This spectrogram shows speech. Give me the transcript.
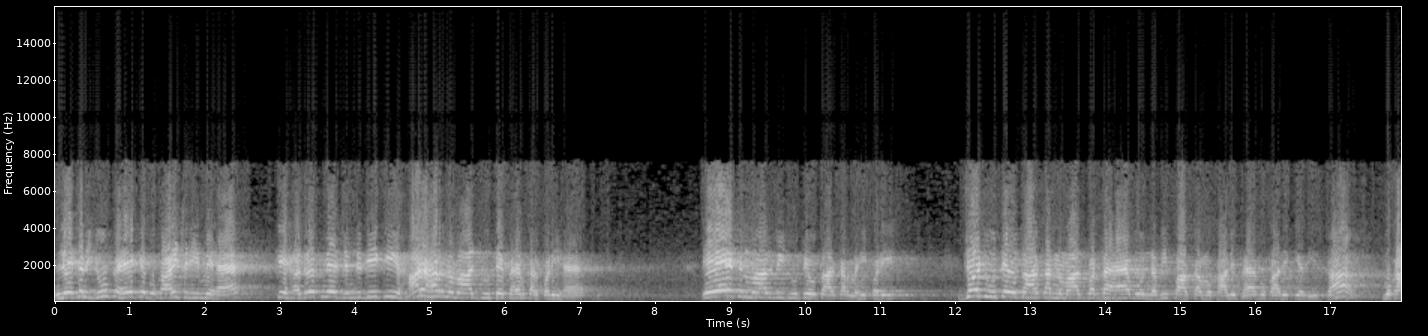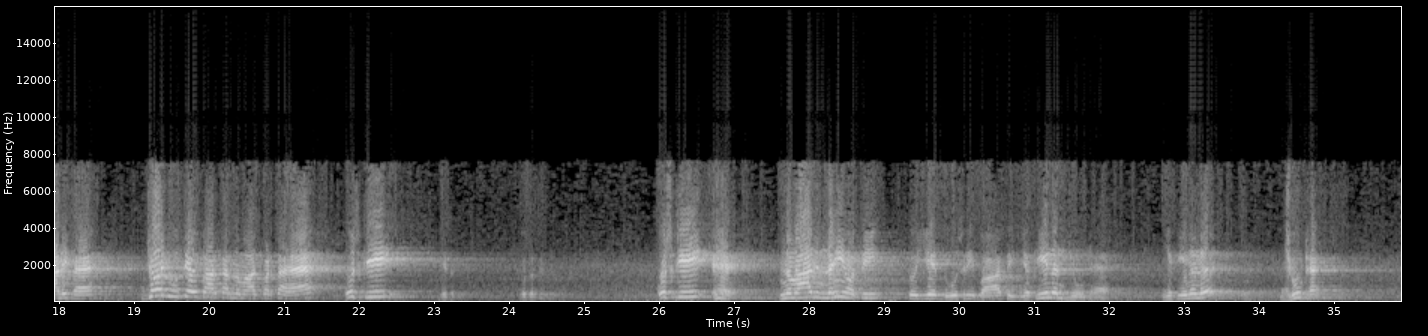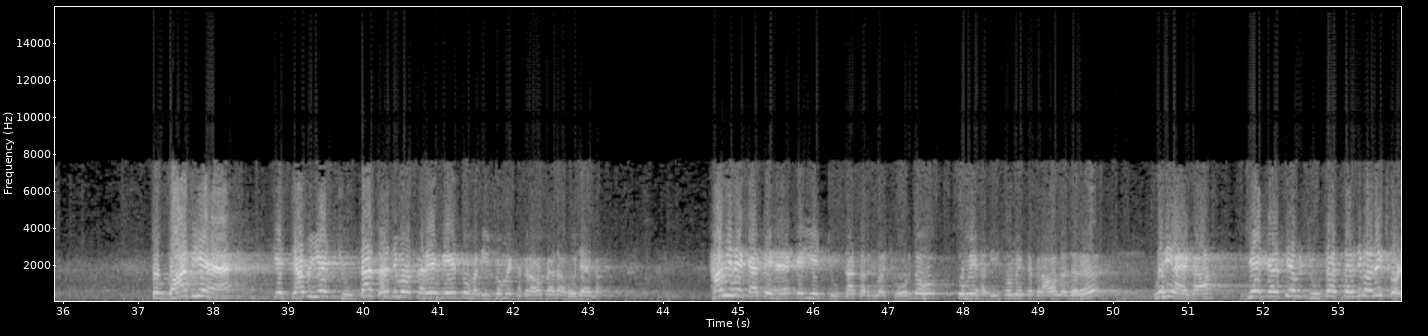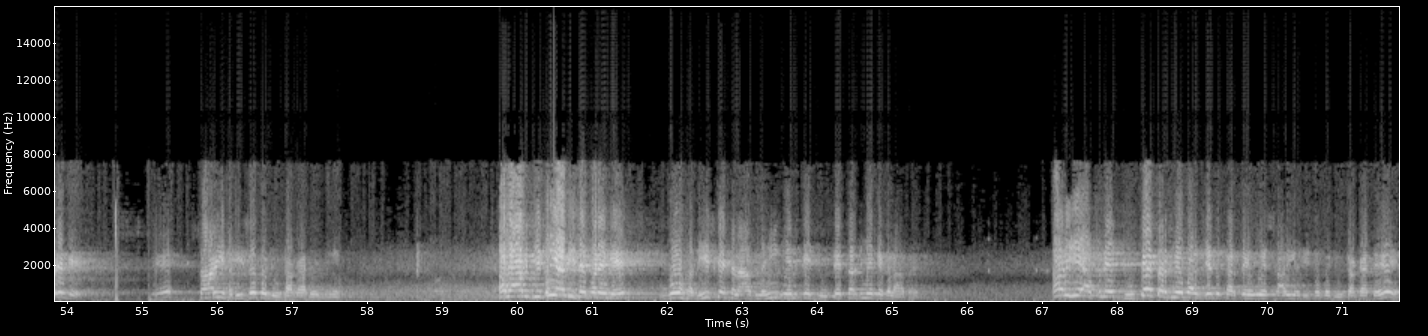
لیکن یوں کہے کہ بخاری شریف میں ہے کہ حضرت نے زندگی کی ہر ہر نماز جوتے پہن کر پڑھی ہے۔ ایک نماز بھی جوتے اتار کر نہیں پڑھی۔ جو جوتے اتار کر نماز پڑھتا ہے، وہ نبی پاک کا مخالف ہے، بخاری کی حدیث کا مخالف ہے۔ جو جوتے اتار کر نماز پڑھتا ہے، اس کی اس کی نماز نہیں ہوتی تو یہ دوسری بات یقیناً جھوٹ ہے۔ یقیناً جھوٹ ہے۔ تو بات یہ ہے کہ جب یہ جھوٹا ترجمہ کریں گے تو حدیثوں میں ٹکراؤ پیدا ہو جائے گا۔ ہم انہیں کہتے ہیں کہ یہ جھوٹا ترجمہ چھوڑ دو، تمہیں حدیثوں میں ٹکراؤ نظر نہیں آئے گا۔ یہ کہتے ہم جھوٹا ترجمہ نہیں چھوڑیں گے۔ ساری حدیثوں کو جھوٹا کہہ دیں گے۔ اب آپ جتنی حدیثیں پڑھیں گے، وہ حدیث کے خلاف نہیں، ان کے جھوٹے ترجمے کے خلاف ہے اب یہ اپنے جھوٹے ترجمے پر ضد کرتے ہوئے ساری حدیثوں کو جھوٹا کہتے ہیں،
